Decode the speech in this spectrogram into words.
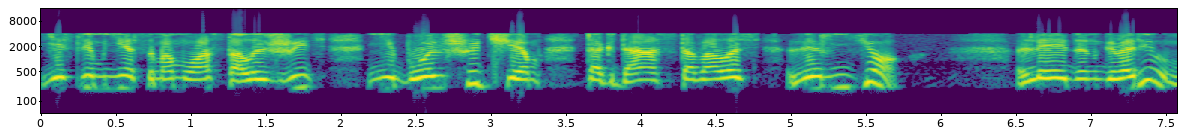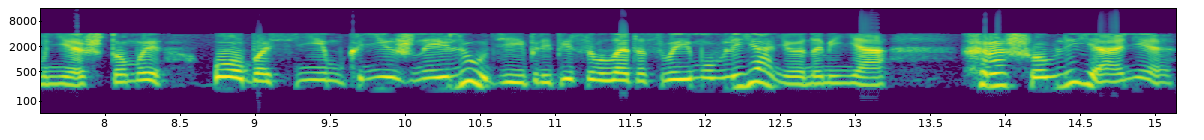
если мне самому осталось жить не больше, чем тогда оставалось Вернье? Лейден говорил мне, что мы оба с ним книжные люди и приписывал это своему влиянию на меня. Хорошо влияние.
